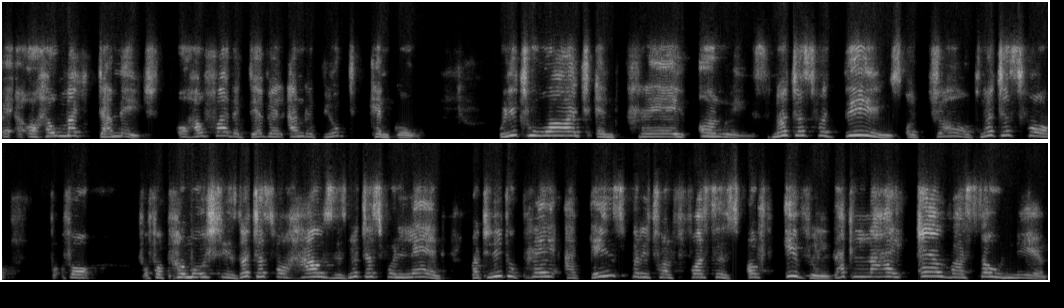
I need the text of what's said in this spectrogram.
eh, or how much damage or how far the devil unrebuked can go. We need to watch and pray always, not just for things or jobs, not just for, for, for for, for promotions, not just for houses, not just for land, but you need to pray against spiritual forces of evil that lie ever so near.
